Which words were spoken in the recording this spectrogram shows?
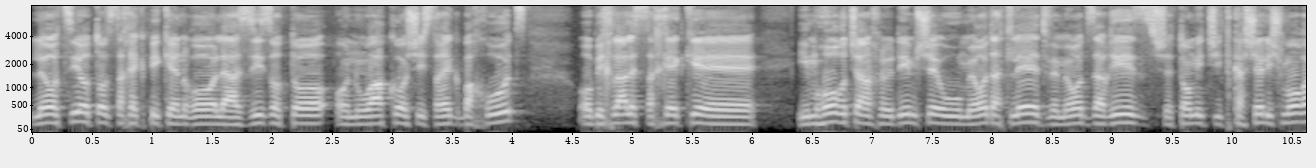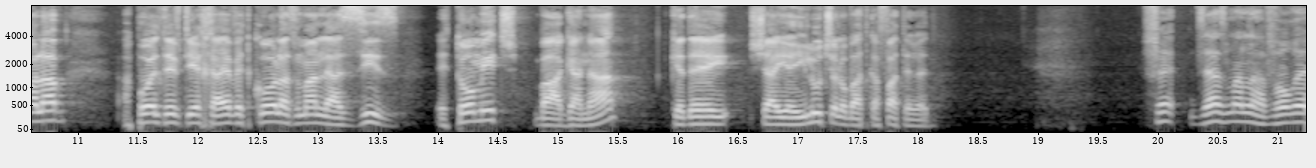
להוציא אותו לשחק pick and roll, להזיז אותו, אונואקו שישחק בחוץ, או בכלל לשחק אה, עם הורד שאנחנו יודעים שהוא מאוד אתלט ומאוד זריז, שטומיץ' יתקשה לשמור עליו. הפועל תל אביב תהיה חייבת כל הזמן להזיז את טומיץ' בהגנה, כדי שהיעילות שלו בהתקפה תרד. יפה, זה הזמן לעבור אה,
